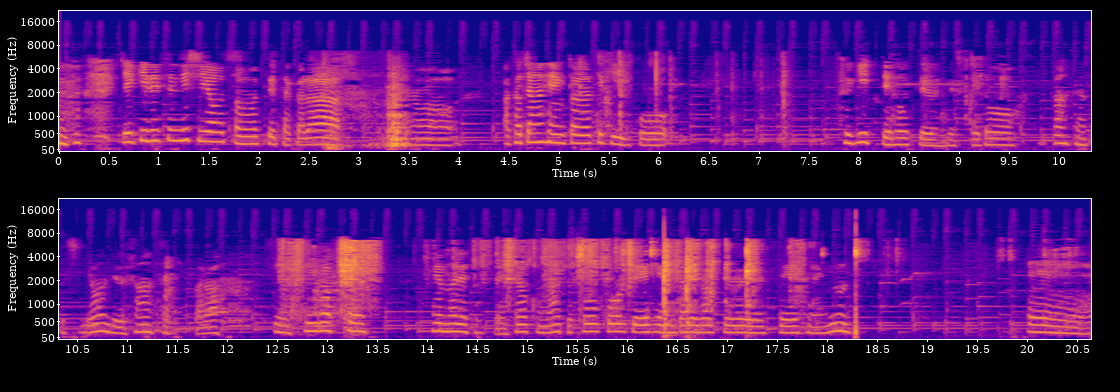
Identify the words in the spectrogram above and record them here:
激烈にしようと思ってたから、あの赤ちゃん編から適宜こう、区切って撮ってるんですけど、かんせん私43歳だから、今中学生編まで撮ったでしょ？この後高校生編、大学生編、えー、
